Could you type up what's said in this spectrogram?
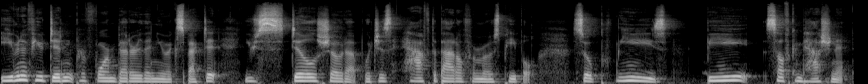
even if you didn't perform better than you expected, you still showed up, which is half the battle for most people. So please be self compassionate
